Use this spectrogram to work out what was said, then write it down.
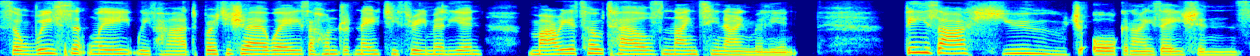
So recently we've had British Airways 183 million, Marriott Hotels 99 million. These are huge organizations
